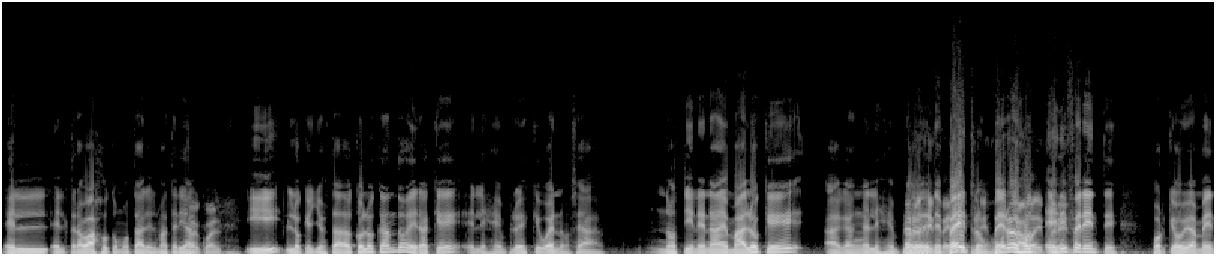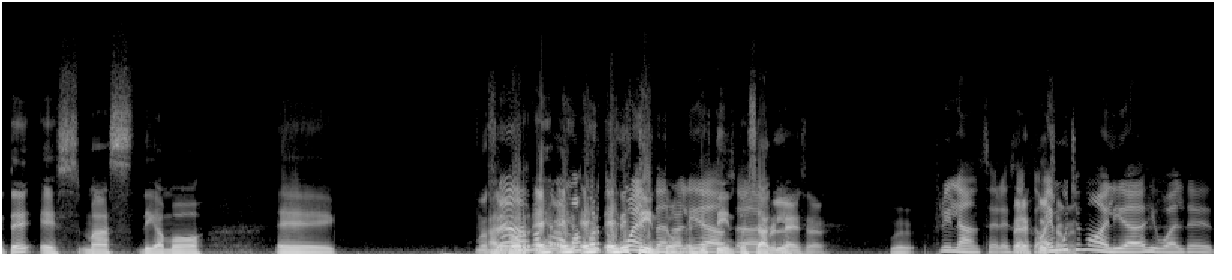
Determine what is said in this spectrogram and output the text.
el, el trabajo como tal, el material. Tal cual. Y lo que yo estaba colocando era que el ejemplo es que, bueno, o sea, no tiene nada de malo que hagan el ejemplo de, Patreon, pero es diferente, porque obviamente es más, digamos, eh, No sé. algo- Nada más es, distinto, es o distinto, sea. exacto. Freelancer. Freelancer, exacto. Hay muchas modalidades igual de...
